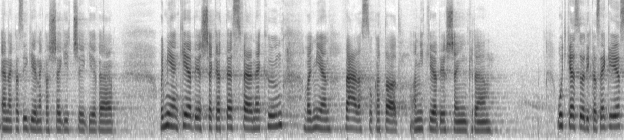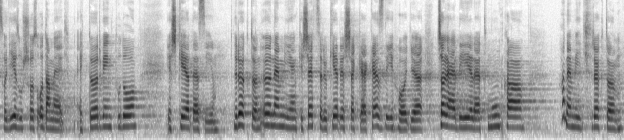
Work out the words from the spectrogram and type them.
ennek az igének a segítségével. Hogy milyen kérdéseket tesz fel nekünk, vagy milyen válaszokat ad a mi kérdéseinkre. Úgy kezdődik az egész, hogy Jézushoz oda megy egy törvénytudó, és kérdezi, Rögtön ő nem ilyen kis egyszerű kérdésekkel kezdi, hogy családi élet, munka, hanem így rögtön,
